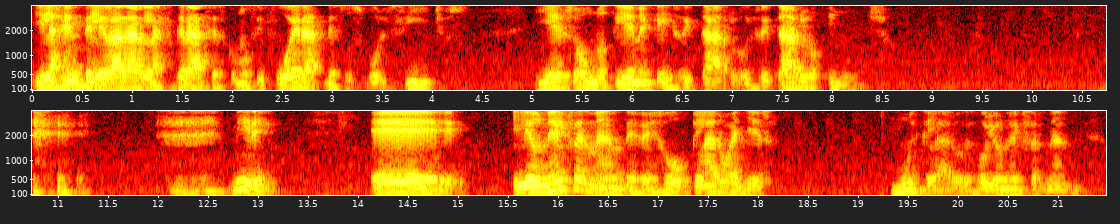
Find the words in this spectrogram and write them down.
y la gente le va a dar las gracias como si fuera de sus bolsillos. Y eso a uno tiene que irritarlo, irritarlo y mucho. Miren, eh, Leonel Fernández dejó claro ayer, muy claro dejó Leonel Fernández,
